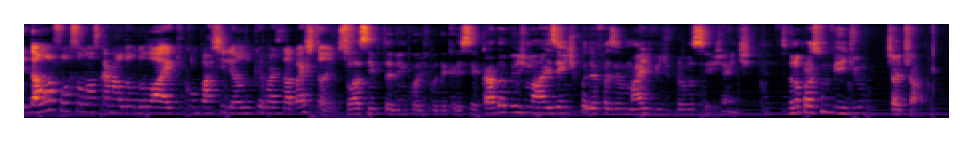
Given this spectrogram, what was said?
e dá uma força no nosso canal dando like, compartilhando, que vai ajudar bastante. Só assim que também gente poder crescer cada vez mais e a gente poder fazer mais vídeo pra vocês, gente. Se vê no próximo vídeo. Tchau, tchau.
